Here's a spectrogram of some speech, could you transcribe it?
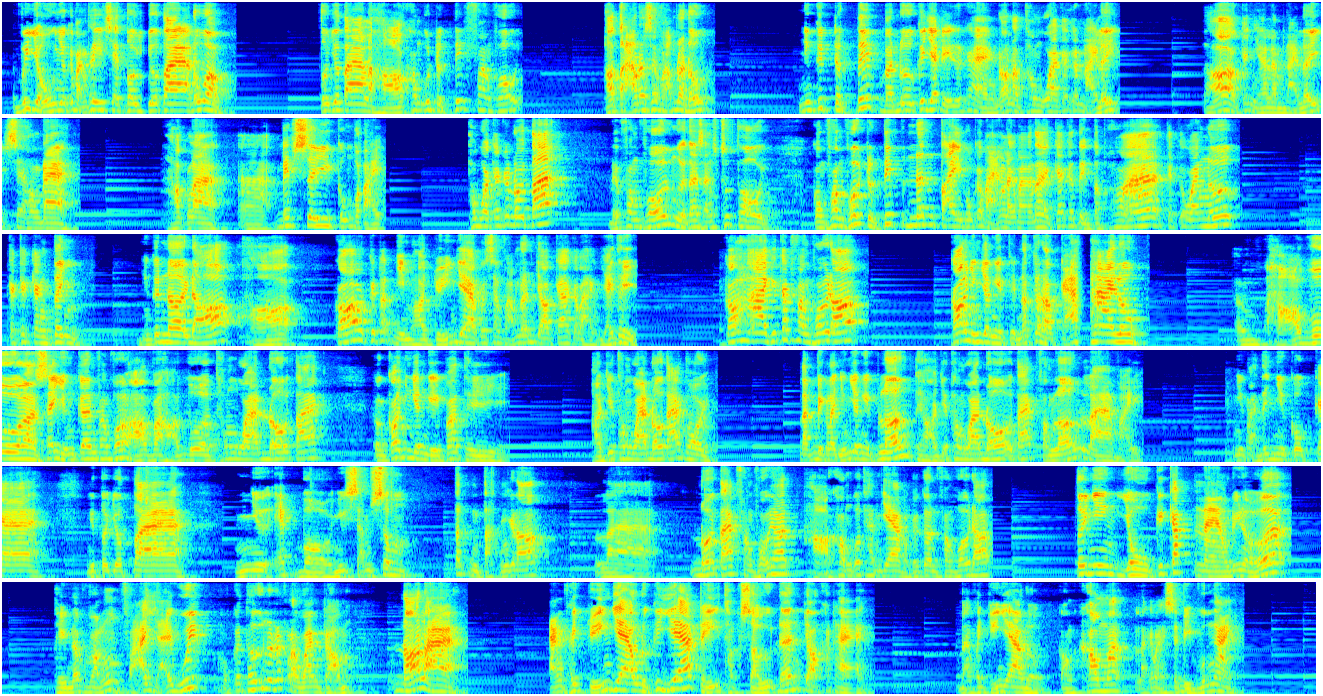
Ví dụ như các bạn thấy xe Toyota đúng không? Toyota là họ không có trực tiếp phân phối. Họ tạo ra sản phẩm là đúng. Nhưng cái trực tiếp mà đưa cái giá trị đến khách hàng đó là thông qua các cái đại lý. Đó các nhà làm đại lý xe Honda. Hoặc là à, Pepsi cũng vậy. Thông qua các cái đối tác để phân phối người ta sản xuất thôi. Còn phân phối trực tiếp đến tay của các bạn là các bạn thấy các cái tiệm tạp hóa các cái quán nước các cái căng tin. Những cái nơi đó, họ có cái trách nhiệm họ chuyển giao cái sản phẩm đến cho các các bạn vậy thì có hai cái cách phân phối đó. Có những doanh nghiệp thì nó kết hợp cả hai luôn. Họ vừa xây dựng kênh phân phối họ và họ vừa thông qua đối tác. Còn có những doanh nghiệp thì họ chỉ thông qua đối tác thôi. Đặc biệt là những doanh nghiệp lớn thì họ chỉ thông qua đối tác. Phần lớn là vậy. Như bạn thấy như Coca, như Toyota như Apple, như Samsung, tất tật những cái đó là đối tác phân phối hết. Họ không có tham gia vào cái kênh phân phối đó. Tuy nhiên, dù cái cách nào đi nữa, thì nó vẫn phải giải quyết một cái thứ nó rất là quan trọng. Đó là bạn phải chuyển giao được cái giá trị thật sự đến cho khách hàng. Bạn phải chuyển giao được, còn không á là các bạn sẽ bị vướng ngay.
